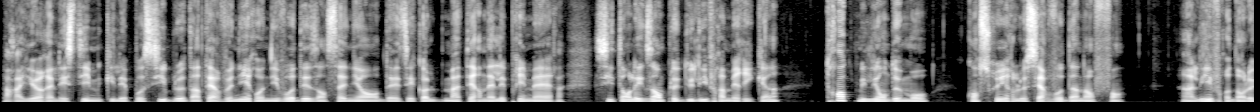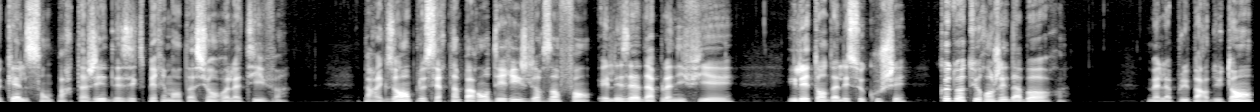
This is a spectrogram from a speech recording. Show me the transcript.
Par ailleurs, elle estime qu'il est possible d'intervenir au niveau des enseignants des écoles maternelles et primaires, citant l'exemple du livre américain 30 millions de mots, Construire le cerveau d'un enfant, un livre dans lequel sont partagées des expérimentations relatives. Par exemple, certains parents dirigent leurs enfants et les aident à planifier. Il est temps d'aller se coucher. Que dois-tu ranger d'abord? Mais la plupart du temps,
